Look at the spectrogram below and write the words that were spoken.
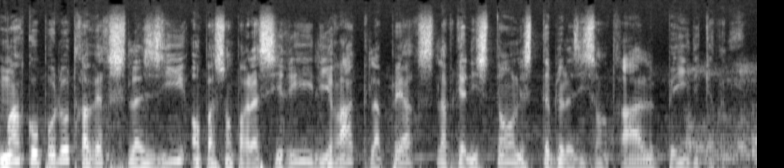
Marco Polo traverse l'Asie en passant par la Syrie, l'Irak, la Perse, l'Afghanistan, les steppes de l'Asie centrale, pays des cavaliers.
